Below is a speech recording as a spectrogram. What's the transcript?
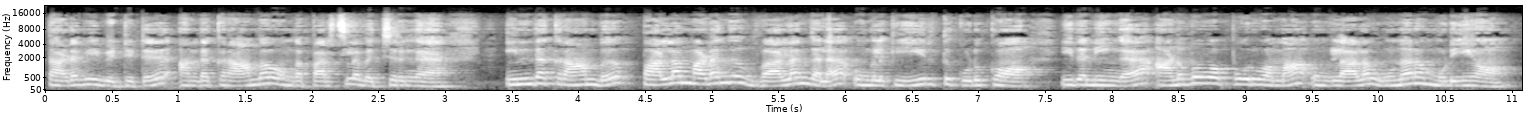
தடவி விட்டுட்டு அந்த கிராம்பை உங்க பர்ஸ்ல வச்சிருங்க. இந்த கிராம்பு பல மடங்கு வளங்களை உங்களுக்கு ஈர்த்து கொடுக்கும். இத நீங்க அனுபவபூர்வமா உங்களால உணர முடியும்.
